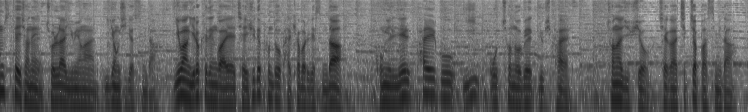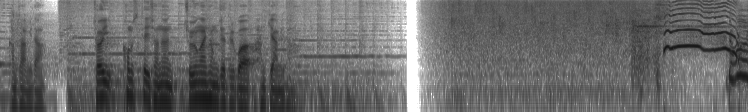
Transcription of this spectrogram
컴스테이션의 졸라 유명한 이경식이었습니다. 이왕 이렇게 된 거 아예 제 휴대폰도 밝혀버리겠습니다. 011-892-5568 전화 주십시오. 제가 직접 받습니다. 감사합니다. 저희 컴스테이션은 조용한 형제들과 함께합니다.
